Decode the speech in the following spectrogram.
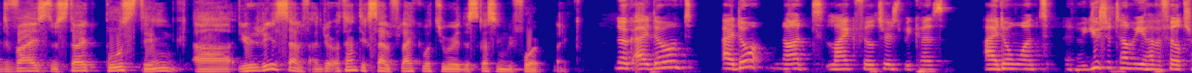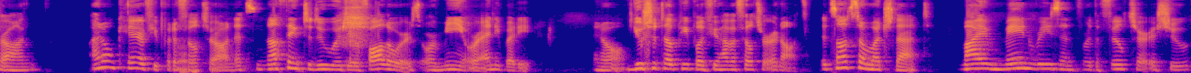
advice to start posting uh, your real self and your authentic self, like what you were discussing before? Like, Look, I don't, I don't not like filters because I don't want. You, know, you should tell me you have a filter on. I don't care if you put a Oh. filter on. It's nothing to do with your followers or me or anybody. You know, you should tell people if you have a filter or not. It's not so much that. My main reason for the filter issue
